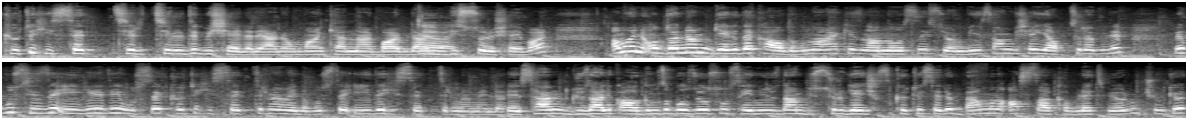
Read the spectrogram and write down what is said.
kötü hissettirtildi bir şeyler yani o mankenler, barbiler Evet. bir sürü şey var. Ama hani o dönem geride kaldı. Bunu herkesin anlamasını istiyorum. Bir insan bir şey yaptırabilir ve bu sizle ilgili değil. Bu size kötü hissettirmemeli. Bu size iyi de hissettirmemeli. E, sen güzellik algımızı bozuyorsun. Senin yüzünden bir sürü genç kız kötü hissediyor. Ben bunu asla kabul etmiyorum. Çünkü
